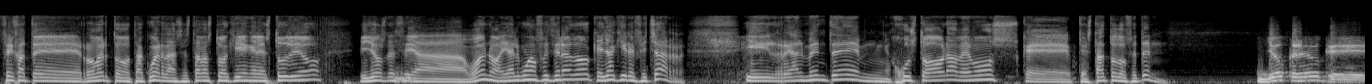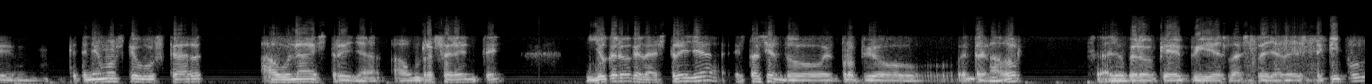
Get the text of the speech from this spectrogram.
fíjate, Roberto, ¿te acuerdas? Estabas tú aquí en el estudio y yo os decía, bueno, hay algún aficionado que ya quiere fichar. Y realmente, mm, justo ahora vemos que, que está todo fetén. Yo creo que, que teníamos que buscar a una estrella, a un referente. Y Yo creo que la estrella está siendo el propio entrenador. O sea, yo creo que Epi es la estrella de este equipo.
